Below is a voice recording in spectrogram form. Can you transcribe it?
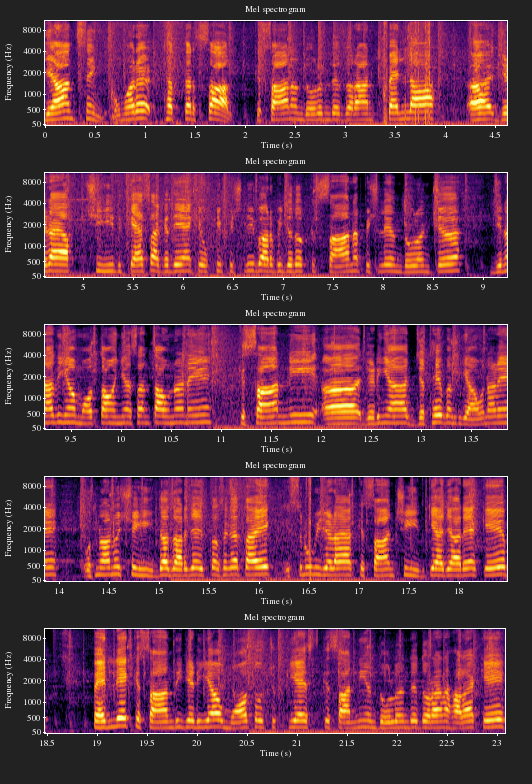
ਗਿਆਨ ਸਿੰਘ, ਉਮਰ 78 ਸਾਲ, ਕਿਸਾਨ ਅੰਦੋਲਨ ਦੇ ਦੌਰਾਨ ਪਹਿਲਾ ਜਿਹੜਾ ਆ ਸ਼ਹੀਦ ਕਹਿ ਸਕਦੇ ਆ ਕਿਉਂਕਿ ਪਿਛਲੀ ਵਾਰ ਵੀ ਜਦੋਂ ਕਿਸਾਨ ਪਿਛਲੇ ਅੰਦੋਲਨ 'ਚ ਜਿਨ੍ਹਾਂ ਦੀਆਂ ਮੌਤਾਂ ਹੋਈਆਂ ਸਨ ਤਾਂ ਉਹਨਾਂ ਨੇ ਕਿਸਾਨੀ ਜਿਹੜੀਆਂ ਜਥੇਬੰਦੀਆਂ ਉਹਨਾਂ ਨੇ ਉਹਨਾਂ ਨੂੰ ਸ਼ਹੀਦ ਦਾ ਦਰਜਾ ਦਿੱਤਾ ਸੀਗਾ ਤਾਂ ਇਹ, ਇਸ ਨੂੰ ਵੀ ਜਿਹੜਾ ਆ ਕਿਸਾਨ ਸ਼ਹੀਦ ਕਿਹਾ ਜਾ ਰਿਹਾ ਕਿ ਪਹਿਲੇ ਕਿਸਾਨ ਦੀ ਜਿਹੜੀ ਆ ਉਹ ਮੌਤ ਹੋ ਚੁੱਕੀ ਹੈ ਇਸ ਕਿਸਾਨੀ ਅੰਦੋਲਨ ਦੇ ਦੌਰਾਨ। ਹਾਲਾਂਕਿ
